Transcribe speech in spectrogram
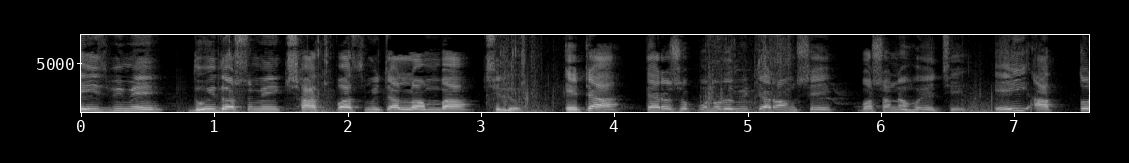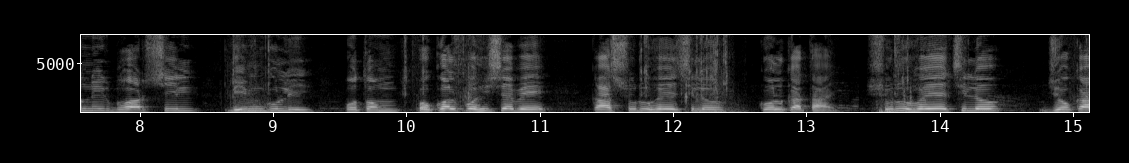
এইচ বিমে দুই দশমিক সাত পাঁচ মিটার লম্বা ছিল। এটা তেরোশো পনেরো মিটার অংশে বসানো হয়েছে। এই আত্মনির্ভরশীল বিমগুলি প্রথম প্রকল্প হিসেবে কাজ শুরু হয়েছিল কলকাতায়। শুরু হয়েছিল জোকা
